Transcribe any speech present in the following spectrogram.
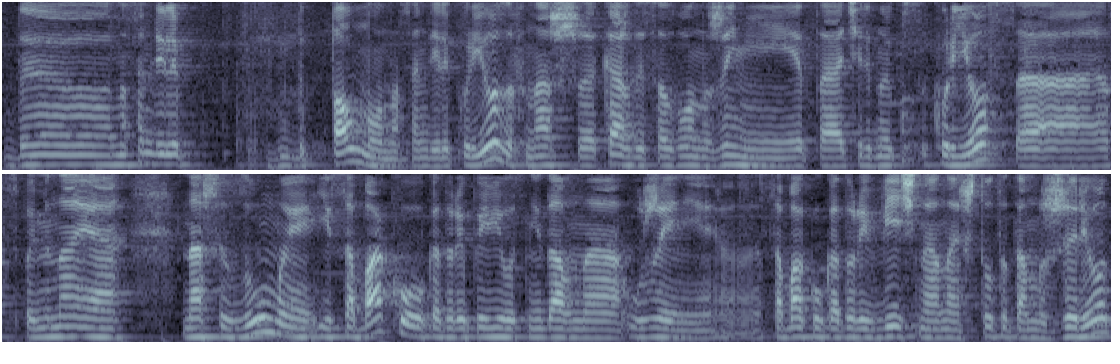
да, на самом деле, да, полно, на самом деле, курьезов. Наш каждый созвон Жени – это очередной курьез. А, вспоминая наши зумы и собаку, которая появилась недавно у Жени. Собаку, у которой вечно она что-то там жрет,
